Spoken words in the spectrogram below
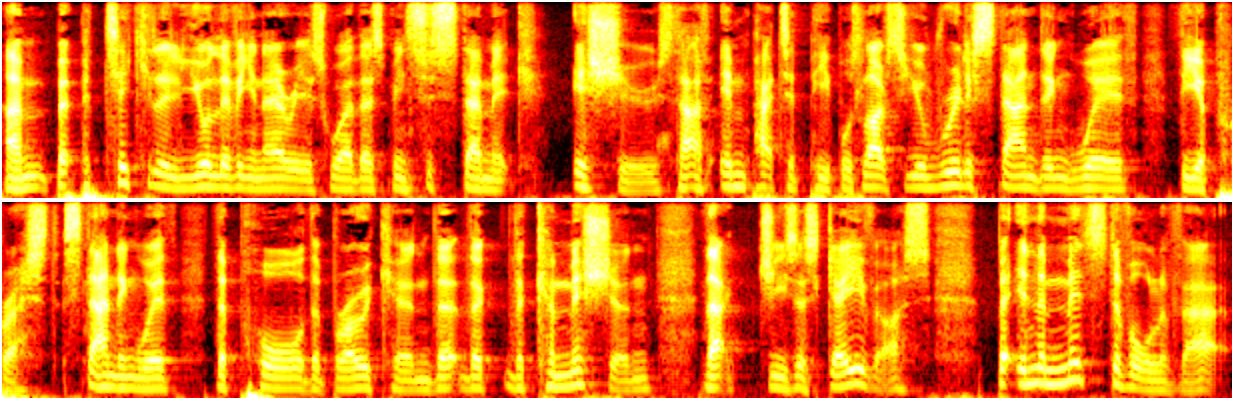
Um, but particularly, you're living in areas where there's been systemic issues that have impacted people's lives. So you're really standing with the oppressed, standing with the poor, the broken, the, the, the commission that Jesus gave us. But in the midst of all of that,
